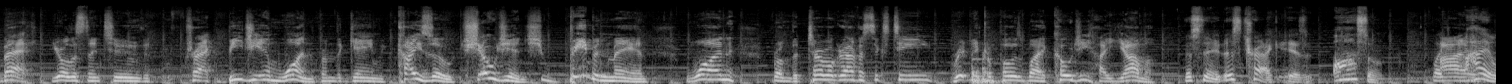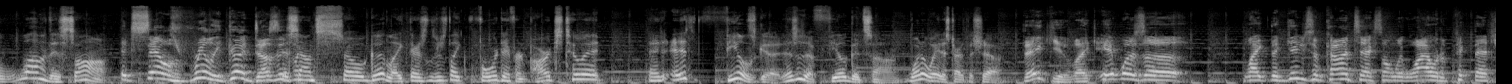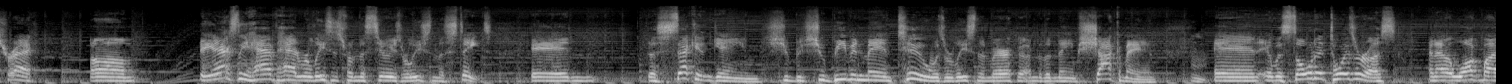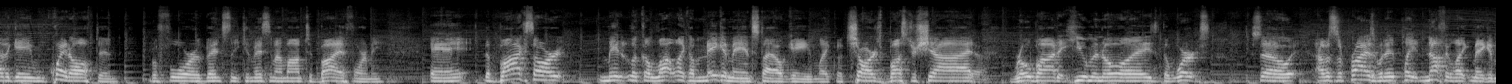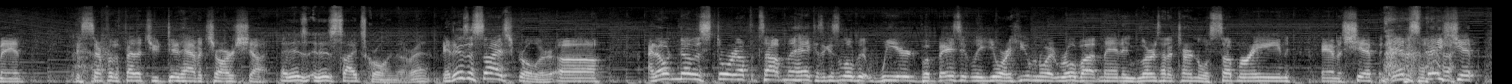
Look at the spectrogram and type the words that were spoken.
Welcome back. You're listening to the track BGM 1 from the game Kaizo Chojin Shubiben Man 1 from the TurboGrafx 16, written and composed by Koji Hayama. This thing, this track is awesome. Like I, I- love this song. It sounds really good, doesn't it? It sounds so good. Like there's there's like four different parts to it, and it, it feels good. This is a feel good song. What a way to start the show. Thank you. Like it was a like to give you some context on like why I would have picked that track. Um, they actually have had releases from the series released in the states. And the second game, Shub- Shubiben Man Two, was released in America under the name Shockman, and it was sold at Toys R Us. And I would walk by the game quite often before eventually convincing my mom to buy it for me. And the box art made it look a lot like a Mega Man style game, like a charged Buster Shot, Yeah. robotic humanoids, the works. So I was surprised when it played nothing like Mega Man, except for the fact that you did have a charge shot. It is it is side scrolling though, right? It is a side scroller. Uh, I don't know the story off the top of my head because it gets a little bit weird, but basically you're a humanoid robot man who learns how to turn into a submarine and a ship and a spaceship.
